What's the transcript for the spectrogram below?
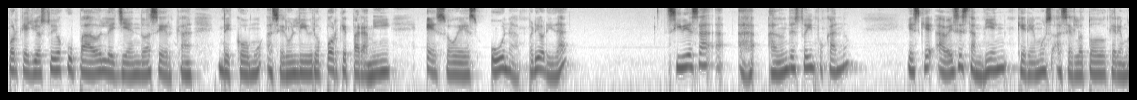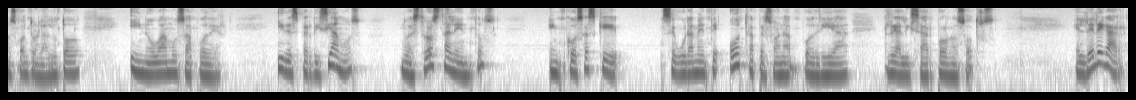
porque yo estoy ocupado leyendo acerca de cómo hacer un libro, porque para mí eso es una prioridad. Si ves a, a, dónde estoy enfocando, es que a veces también queremos hacerlo todo, queremos controlarlo todo y no vamos a poder. Y desperdiciamos nuestros talentos en cosas que seguramente otra persona podría realizar por nosotros. El delegar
